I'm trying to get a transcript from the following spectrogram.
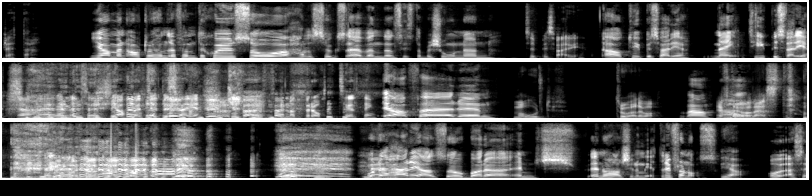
berätta? ja, men 1857 så halshuggs även den sista personen. Typ i Sverige. Ja, typ i Sverige. Nej, typ i Sverige. Ja, nej, men, ja, men typ i Sverige. För, för något brott helt enkelt. Ja, för... eh, Mord, tror jag det var. Ja, Efter jag har läst. Och det här är alltså bara en, en och en halv kilometer ifrån oss. Ja, och, alltså,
